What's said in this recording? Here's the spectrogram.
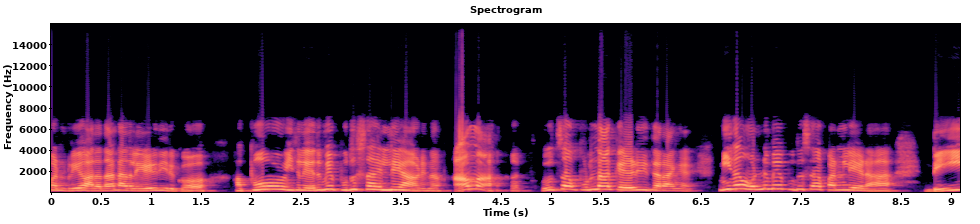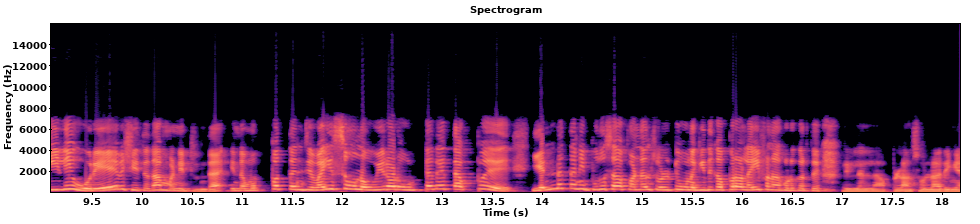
பண்றியோ அதை தாண்டா அதுல எழுதியிருக்கோம். அப்போ இதுல எதுவுமே புதுசா இல்லையா அப்படின்னா ஆமா புதுசா புண்ணாக்க எழுதி தராங்க. நீ தான் ஒண்ணுமே புதுசா பண்ணலையேடா. டெய்லி ஒரே விஷயத்த தான் பண்ணிட்டு இருந்த. இந்த முப்பத்தஞ்சு வயசு உன்னை உயிரோட விட்டதே தப்பு. என்னத்த நீ புதுசா பண்ணன்னு சொல்லிட்டு உனக்கு இதுக்கப்புறம் லைஃப் நான் கொடுக்கறது? இல்ல இல்ல அப்படிலாம் சொல்லாதீங்க.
